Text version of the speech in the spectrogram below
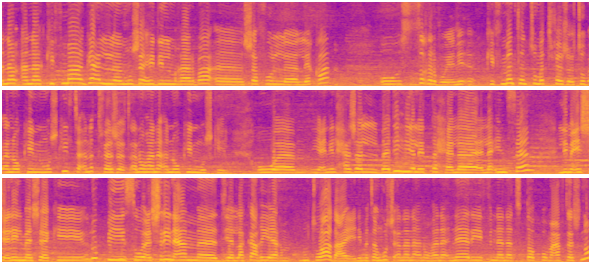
أنا أنا كيف ما كاع المشاهدين المغاربة آه، شافوا اللقاء. واستغربوا يعني كيف ما انت أنتم تفاجأتوا بأنه كاين مشكل حتى أنا تفاجأت انا وهنا أنه كاين مشكل. ويعني الحاجة البديهية اللي تطيح على على إنسان اللي معيش عليه المشاكل وبيس و20 عام ديال لا كارير متواضعة. يعني ما تنقولش اننا انا وهنا ناري فنانات توب وما عرفت شنو.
